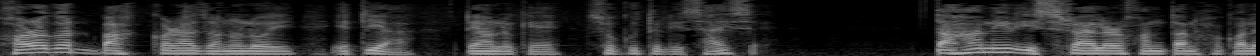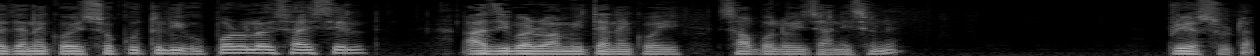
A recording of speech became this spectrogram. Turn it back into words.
সৰগত বাস কৰা জনলৈ এতিয়া তেওঁলোকে চকু তুলি চাইছে। তাহানিৰ ইছৰাইলৰ সন্তানসকলে যেনেকৈ চকু তুলি ওপৰলৈ চাইছিল আজি বাৰু আমি তেনেকৈ চাবলৈ জানিছোনে? প্ৰিয় শ্ৰোতা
